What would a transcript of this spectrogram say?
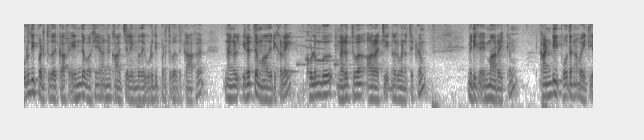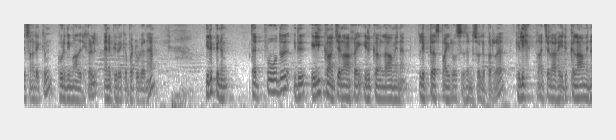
உறுதிப்படுத்துவதற்காக எந்த வகையான காய்ச்சல் என்பதை உறுதிப்படுத்துவதற்காக நாங்கள் இரத்த மாதிரிகளை கொழும்பு மருத்துவ ஆராய்ச்சி நிறுவனத்திற்கும் மெடிக்க எம்ஆர்ஐக்கும் கண்டி போதனா வைத்தியசாலைக்கும் குருதி மாதிரிகள் அனுப்பி வைக்கப்பட்டுள்ளன. இருப்பினும் தற்போது இது எலிக்காய்ச்சலாக இருக்கலாம் என லிப்டாஸ்பைரோசிஸ் என்று சொல்லப்படுற எலி காய்ச்சலாக இருக்கலாம் என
